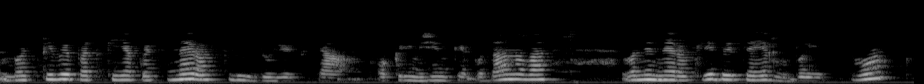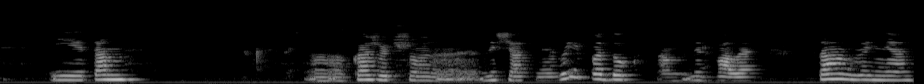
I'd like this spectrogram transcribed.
Бо ці випадки якось не розслідуються, окрім жінки Буданова, вони не розслідуються як вбивство. І там е, кажуть, що нещасний випадок, там недбале ставлення,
